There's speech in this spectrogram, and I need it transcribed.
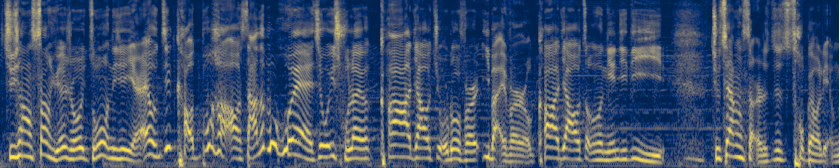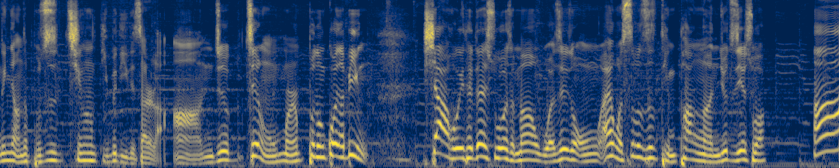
就像上学的时候，总有那些人，哎，我这考的不好，啥都不会，结果一出来，咔家伙九十多分，一百分，咔家伙整个年级第一，就这样式儿的，这臭不要脸！我跟你讲，这不是情商低不低的事儿了啊！你就这种门不能惯他病，下回他再说什么我这种，哎，我是不是挺胖啊？你就直接说，啊，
